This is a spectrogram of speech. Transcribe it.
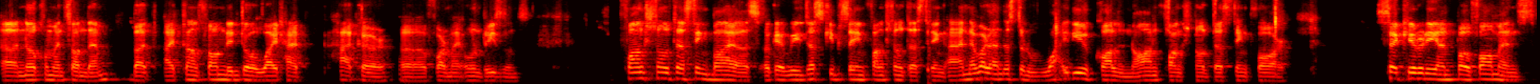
uh, no comments on them, but I transformed into a white hat hacker uh, for my own reasons. Functional testing bias. Okay, we just keep saying functional testing. I never understood why do you call non-functional testing for security and performance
